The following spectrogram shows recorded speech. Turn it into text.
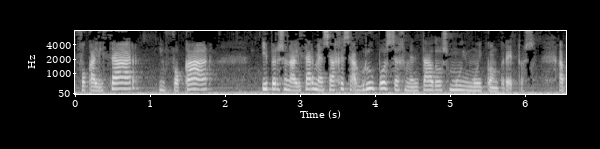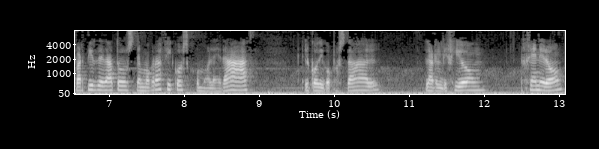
focalizar, enfocar y personalizar mensajes a grupos segmentados muy muy concretos a partir de datos demográficos como la edad, el código postal, la religión, el género,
